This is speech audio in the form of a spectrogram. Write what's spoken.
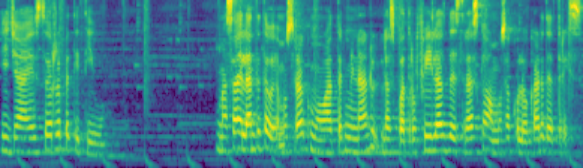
y ya esto es repetitivo. Más adelante te voy a mostrar cómo va a terminar las cuatro filas de strass que vamos a colocar de tres.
